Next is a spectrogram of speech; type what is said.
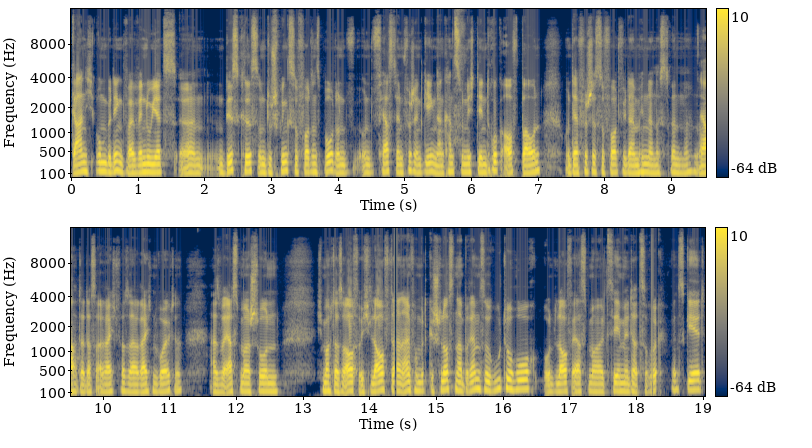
gar nicht unbedingt, weil wenn du jetzt äh, einen Biss kriegst und du springst sofort ins Boot und, und fährst den Fisch entgegen, dann kannst du nicht den Druck aufbauen und der Fisch ist sofort wieder im Hindernis drin. Ne? Dann ja. hat er das erreicht, was er erreichen wollte. Also erstmal schon ich mache das auch. Ich laufe dann einfach mit geschlossener Bremse Route hoch und laufe erstmal 10 Meter zurück, wenn es geht.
